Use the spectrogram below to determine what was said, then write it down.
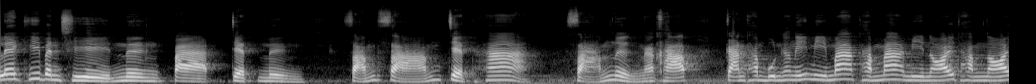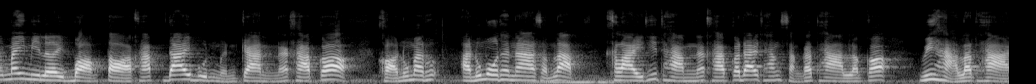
เลขที่บัญชี 1871337531 นะครับ การทำบุญครั้งนี้มีมากทำมากมีน้อยทำน้อยไม่มีเลยบอกต่อครับ ได้บุญเหมือนกันนะครับ ก็ขออนุมาอนุโมทนาสำหรับใครที่ทำนะครับ ก็ได้ทั้งสังฆทานแล้วก็วิหารทาน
